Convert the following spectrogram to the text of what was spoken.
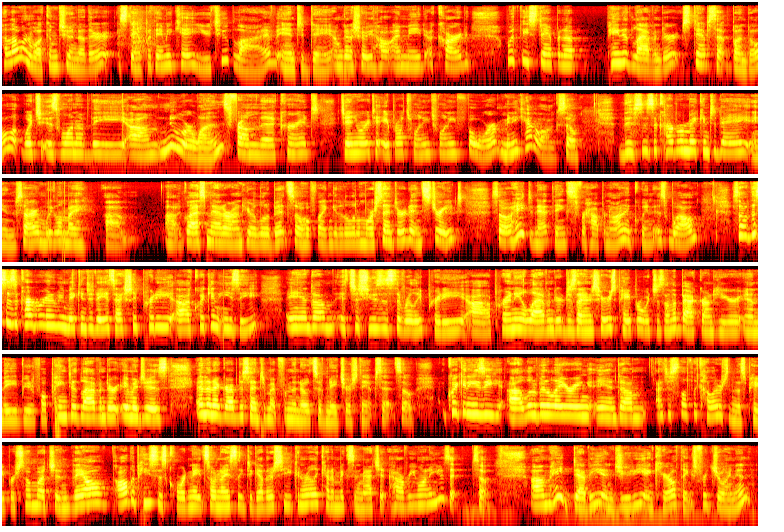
Hello and welcome to another Stamp with Amy K YouTube Live. And today I'm going to show you how I made a card with the Stampin' Up! Painted Lavender Stamp Set Bundle, which is one of the um, newer ones from the current January to April 2024 mini catalog. So this is the card we're making today. And sorry, I'm wiggling my um, uh, glass mat around here a little bit, so hopefully I can get it a little more centered and straight. So hey, Danette, thanks for hopping on, and Quinn as well. So this is a card we're going to be making today. It's actually pretty uh, quick and easy, and um, it just uses the really pretty uh, Perennial Lavender Designer Series paper, which is on the background here, and the beautiful painted lavender images, and then I grabbed a sentiment from the Notes of Nature stamp set. So quick and easy, a little bit of layering, and um, I just love the colors in this paper so much, and they all, all the pieces coordinate so nicely together, so you can really kind of mix and match it however you want to use it. So, um, hey, Debbie and Judy and Carol, thanks for joining.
